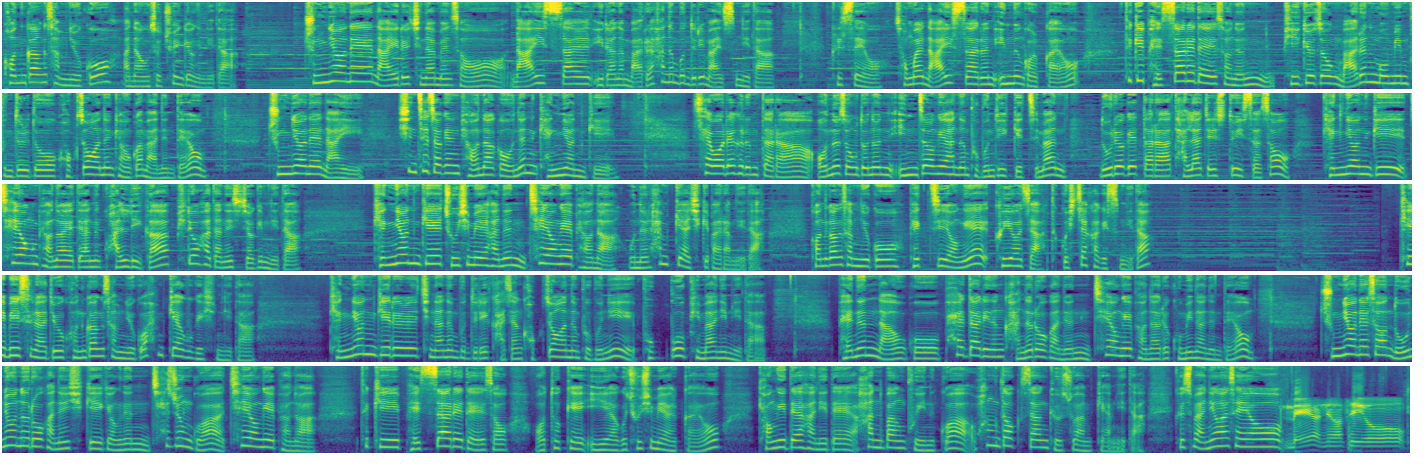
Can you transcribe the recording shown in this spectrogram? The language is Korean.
건강 365 아나운서 최인경입니다. 중년의 나이를 지나면서 나이살이라는 말을 하는 분들이 많습니다. 글쎄요. 정말 나이살은 있는 걸까요? 특히 뱃살에 대해서는 비교적 마른 몸인 분들도 걱정하는 경우가 많은데요. 중년의 나이, 신체적인 변화가 오는 갱년기. 세월의 흐름 따라 어느 정도는 인정해야 하는 부분도 있겠지만 노력에 따라 달라질 수도 있어서 갱년기 체형 변화에 대한 관리가 필요하다는 지적입니다. 갱년기에 조심해야 하는 체형의 변화 오늘 함께 하시기 바랍니다. 건강 365 백지영의 그 여자 듣고 시작하겠습니다. KBS 라디오 건강 365 함께하고 계십니다. 갱년기를 지나는 분들이 가장 걱정하는 부분이 복부 비만입니다. 배는 나오고 팔다리는 가늘어 가는 체형의 변화를 고민하는데요. 중년에서 노년으로 가는 시기에 겪는 체중과 체형의 변화, 특히 뱃살에 대해서 어떻게 이해하고 조심해야 할까요? 경희대 한의대 한방 부인과 황덕상 교수와 함께 합니다. 교수님 안녕하세요. 네, 안녕하세요.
